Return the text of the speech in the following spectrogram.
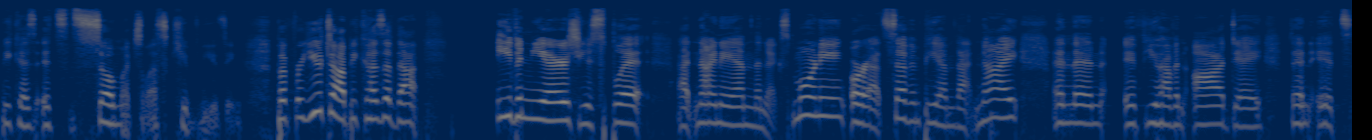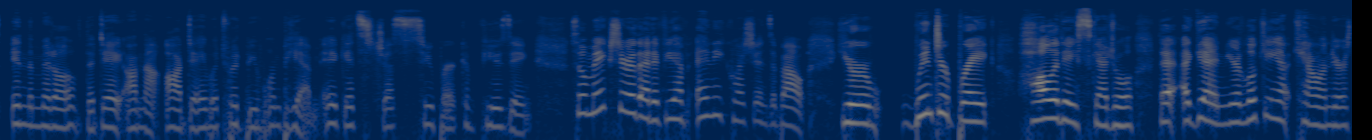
because it's so much less confusing but for utah because of that even years you split at 9 a.m. the next morning or at 7 p.m. that night. And then if you have an odd day, then it's in the middle of the day on that odd day, which would be 1 p.m. It gets just super confusing. So make sure that if you have any questions about your winter break holiday schedule that again you're looking at calendars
